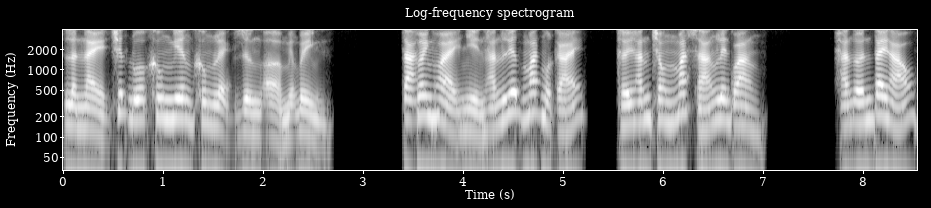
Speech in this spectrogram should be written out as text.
lần này chiếc đũa không nghiêng không lệch dừng ở miệng bình. Tạ hoanh hoài nhìn hắn liếc mắt một cái, thấy hắn trong mắt sáng lên quang. Hắn ấn tay háo,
